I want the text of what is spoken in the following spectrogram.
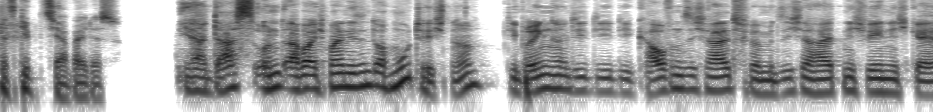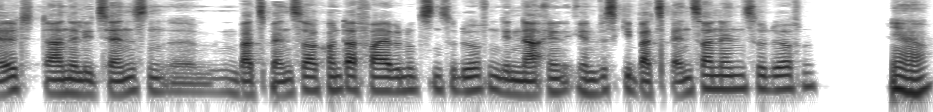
Das gibt's ja beides. Ja, das und aber ich meine, die sind auch mutig, ne? Die bringen, die, die, die kaufen sich halt für mit Sicherheit nicht wenig Geld, da eine Lizenz, äh, ein Bud Spencer Konterfei benutzen zu dürfen, den ihren Whisky Bud Spencer nennen zu dürfen. Ja.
